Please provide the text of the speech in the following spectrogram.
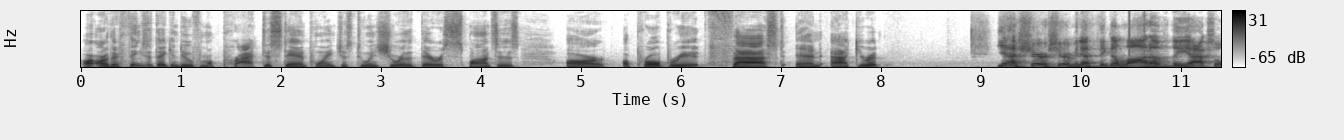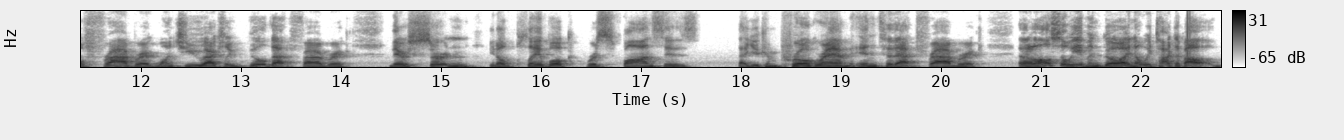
are, are there things that they can do from a practice standpoint just to ensure that their responses are appropriate, fast, and accurate? Yeah, sure, sure. I mean, I think a lot of the actual fabric, once you actually build that fabric, there's certain, you know, playbook responses that you can program into that fabric. And I'll also even go, I know we talked about,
